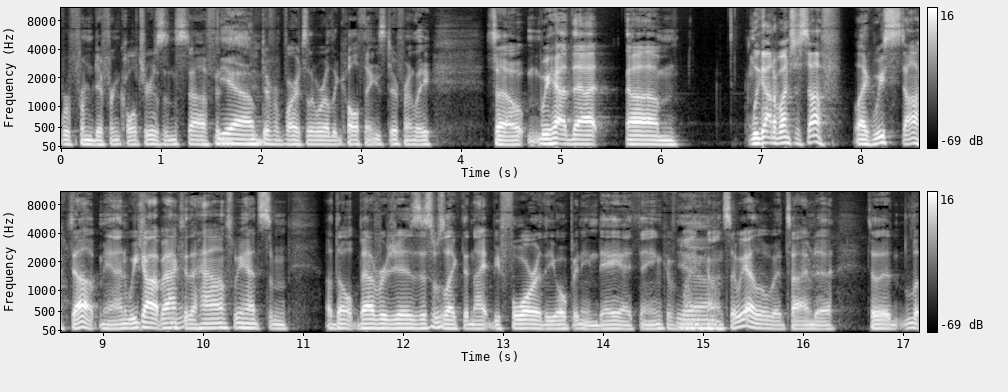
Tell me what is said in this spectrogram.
we're from different cultures and stuff. And Yeah. different parts of the world that call things differently. So we had that. Um, we got a bunch of stuff. Like we stocked up, man. We got back to the house. We had some adult beverages. This was like the night before the opening day, I think, of Yeah. Minecon. So we had a little bit of time to to l-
